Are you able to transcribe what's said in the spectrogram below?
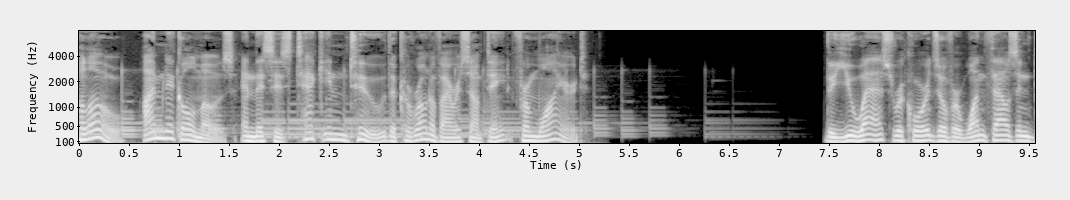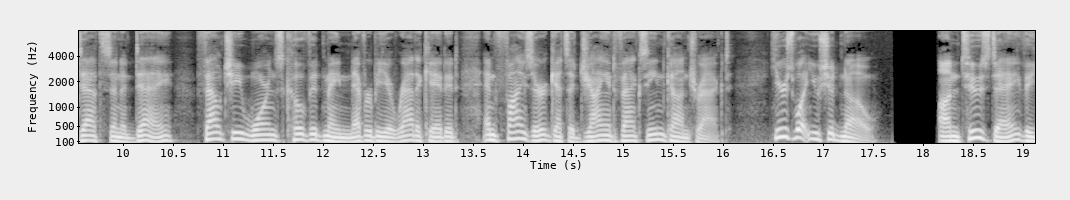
Hello, I'm Nick Olmos, and this is Tech In 2, the coronavirus update from Wired. The U.S. records over 1,000 deaths in a day, Fauci warns COVID may never be eradicated, and Pfizer gets a giant vaccine contract. Here's what you should know. On Tuesday, the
